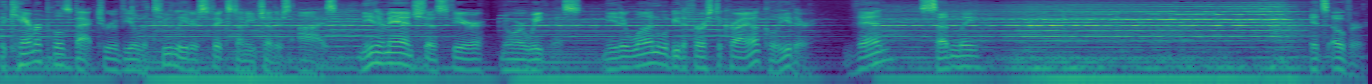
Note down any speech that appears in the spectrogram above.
The camera pulls back to reveal the two leaders fixed on each other's eyes. Neither man shows fear nor weakness. Neither one will be the first to cry uncle either. Then, suddenly, it's over.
